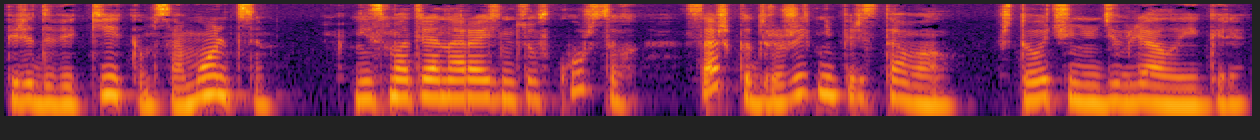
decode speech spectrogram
передовики, комсомольцы. Несмотря на разницу в курсах, Сашка дружить не переставал, что очень удивляло Игоря.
